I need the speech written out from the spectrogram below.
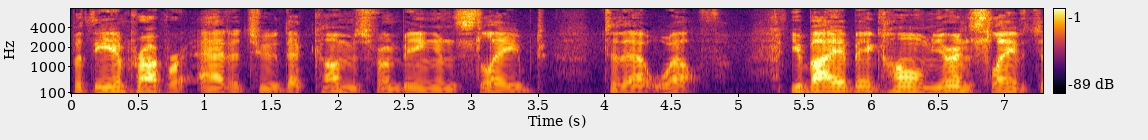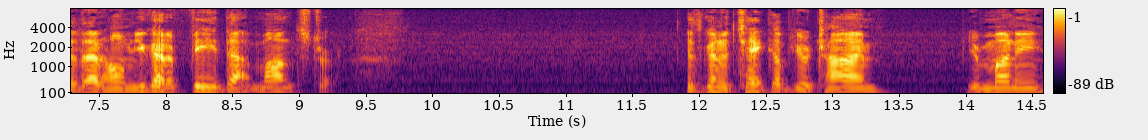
but the improper attitude that comes from being enslaved to that wealth. You buy a big home, you're enslaved to that home. You got to feed that monster. It's going to take up your time, your money,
